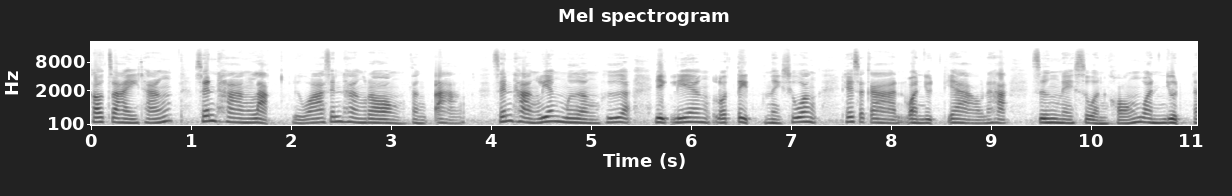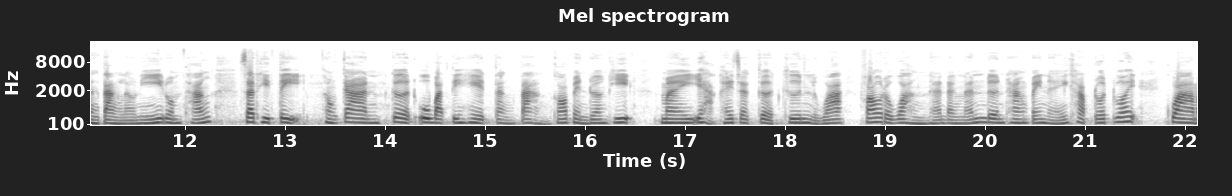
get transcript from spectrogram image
เข้าใจทั้งเส้นทางหลักหรือว่าเส้นทางรองต่างๆ เส้นทางเลี่ยงเมืองเพื่อหลีกเลี่ยงรถติดในช่วงเทศกาลวันหยุดยาวนะคะ ซึ่งในส่วนของวันหยุดต่างๆ เหล่านี้รวมทั้งสถิติของการเกิดอุบัติเหตุต่างๆ ก็เป็นเรื่องที่ไม่อยากให้จะเกิดขึ้นหรือว่าเฝ้าระวังนะดังนั้นเดินทางไปไหนขับรถด้วยความ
